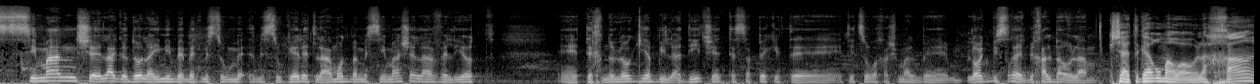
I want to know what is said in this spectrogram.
סימן שאלה גדול האם היא באמת מסוג- מסוגלת לעמוד במשימה שלה ולהיות טכנולוגיה בלעדית שתספק את, אה, את ייצור החשמל, ב, לא רק בישראל, בכלל בעולם. כשהאתגר הוא מה? הוא ההולכה?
